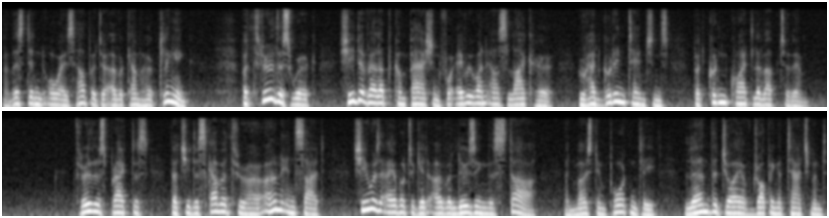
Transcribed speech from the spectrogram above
Now, this didn't always help her to overcome her clinging, but through this work, she developed compassion for everyone else like her who had good intentions but couldn't quite live up to them. Through this practice that she discovered through her own insight, she was able to get over losing the star and, most importantly, learned the joy of dropping attachment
